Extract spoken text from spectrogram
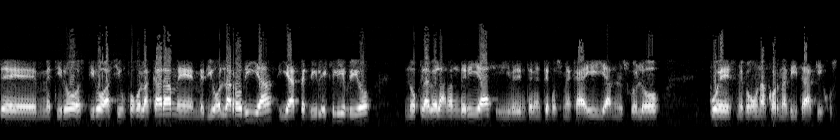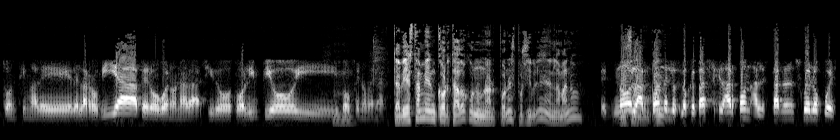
eh, me tiró, estiró así un poco la cara, me, me dio en la rodilla y ya perdí el equilibrio no clavé las banderillas y evidentemente pues me caí ya en el suelo pues me pegó una cornadita aquí justo encima de, de, la rodilla, pero bueno, nada, ha sido todo limpio y todo fenomenal. ¿Te habías también cortado con un arpón, es posible, en la mano? Eh, no, el arpón, ah. lo, lo, que pasa es que el arpón, al estar en el suelo, pues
